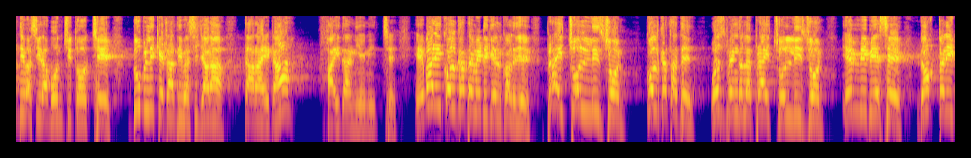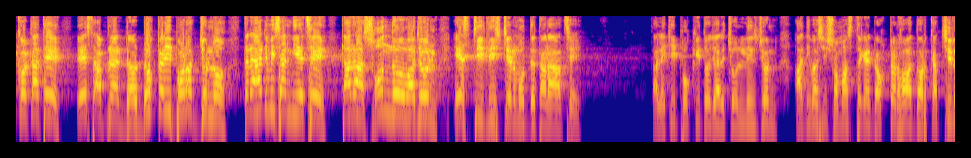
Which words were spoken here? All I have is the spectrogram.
আদিবাসীরা বঞ্চিত হচ্ছে ডুপ্লিকেট আদিবাসী যারা, তারা এটা ফায়দা নিয়ে নিচ্ছে। এবারই কলকাতা মেডিকেল কলেজে প্রায় চল্লিশ জন কলকাতাতে ওয়েস্ট বেঙ্গলে প্রায় চল্লিশ জন এমবিবিএস ডক্টরি কোটাতে এস আপনার ডক্টরি পড়ার জন্য তারা অ্যাডমিশন নিয়েছে। তারা সন্দেহভাজন এসটি লিস্টের মধ্যে তারা আছে। তাহলে কি প্রকৃত যারা চল্লিশ জন আদিবাসী সমাজ থেকে ডক্টর হওয়ার দরকার ছিল?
